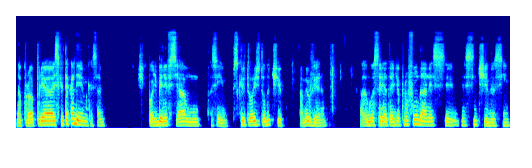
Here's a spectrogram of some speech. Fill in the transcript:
da própria escrita acadêmica, sabe? Acho que pode beneficiar, assim, escritores de todo tipo, a meu ver, né? Eu gostaria até de aprofundar nesse, nesse sentido, assim.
